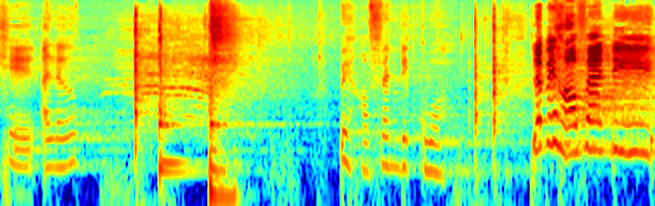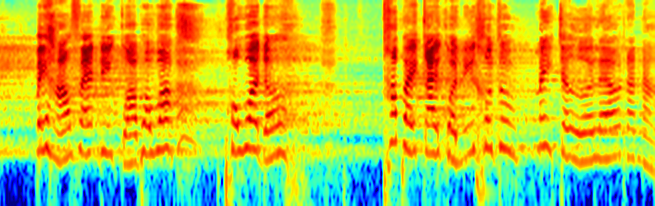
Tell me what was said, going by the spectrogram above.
เคอเลิฟไปหาแฟนดีกว่า แล้วไปหาแฟนดี ไปหาแฟนดีกว่า เพราะว่า เพราะว่าเดี๋ยวถ้าไปไกลกว่านี้เขาจะไม่เจอแล้วนั่นน่ะ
